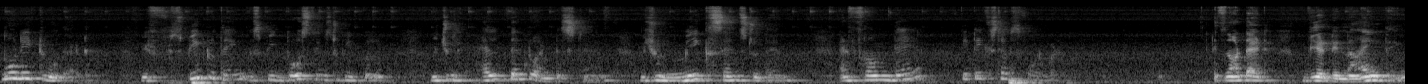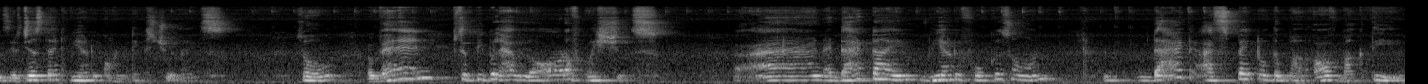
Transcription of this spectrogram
No need to do that. We speak to things, speak those things to people which will help them to understand, which will make sense to them, and from there we take steps forward. It's not that we are denying things, it's just that we have to contextualize. So when so people have a lot of questions, and at that time we have to focus on that aspect of the of bhakti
